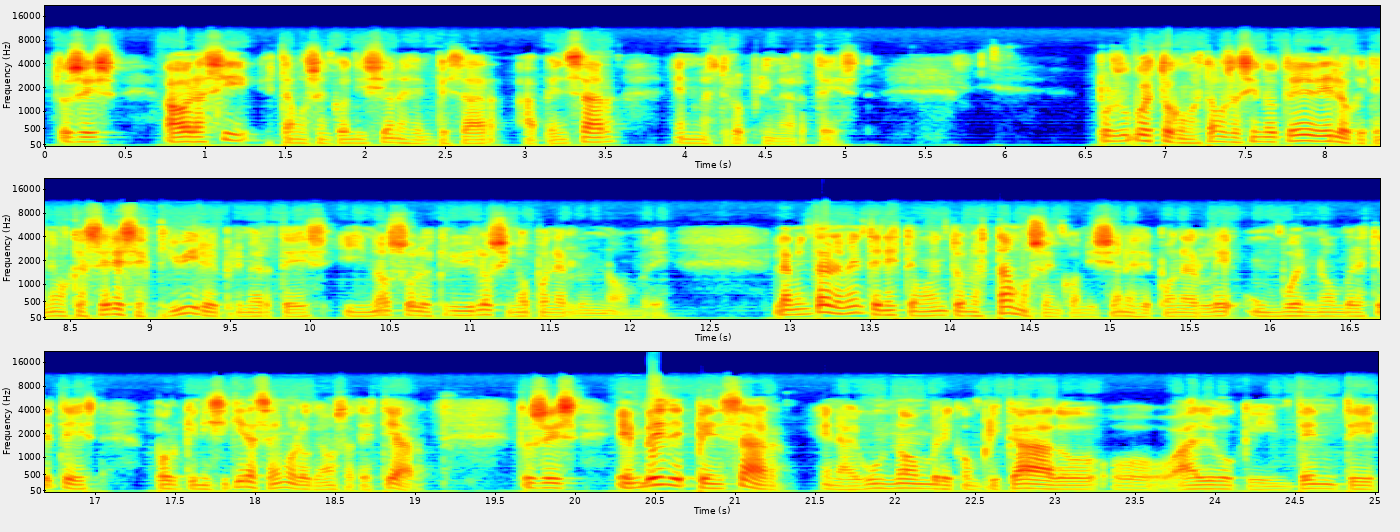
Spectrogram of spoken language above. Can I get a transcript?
Entonces, Ahora sí, estamos en condiciones de empezar a pensar en nuestro primer test. Por supuesto, como estamos haciendo TDD, lo que tenemos que hacer es escribir el primer test y no solo escribirlo, sino ponerle un nombre. Lamentablemente en este momento no estamos en condiciones de ponerle un buen nombre a este test porque ni siquiera sabemos lo que vamos a testear. Entonces, en vez de pensar en algún nombre complicado o algo que intente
